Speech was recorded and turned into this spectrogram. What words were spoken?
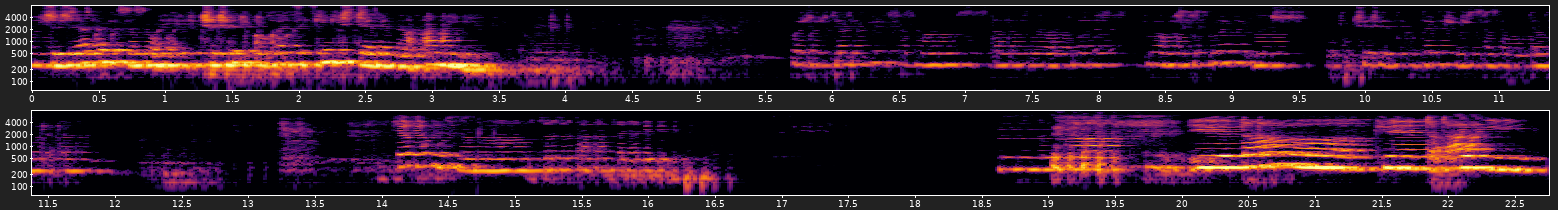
Боже, дякую за мою вчительку, хай закінчиться війна. Амінь. Боже, дякую за маму, за стару, благослови наш вчительку, дай, що все було добре. Амінь. Дякую за маму, за стару, І там квіт Алі.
